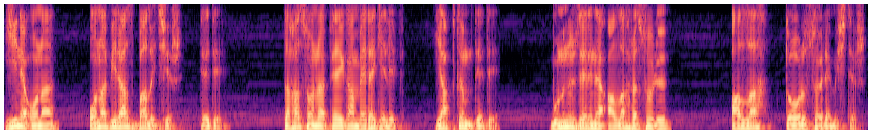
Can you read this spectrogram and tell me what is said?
yine ona ona biraz bal içir dedi. Daha sonra peygambere gelip yaptım dedi. Bunun üzerine Allah Resulü Allah doğru söylemiştir.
